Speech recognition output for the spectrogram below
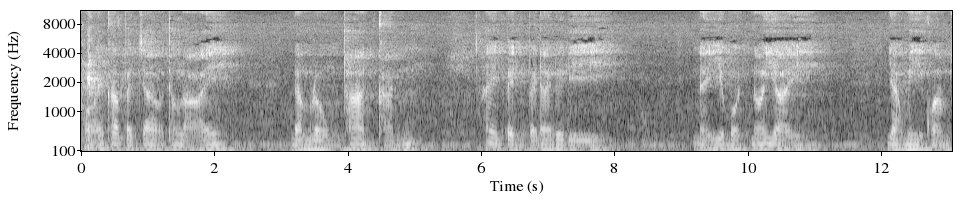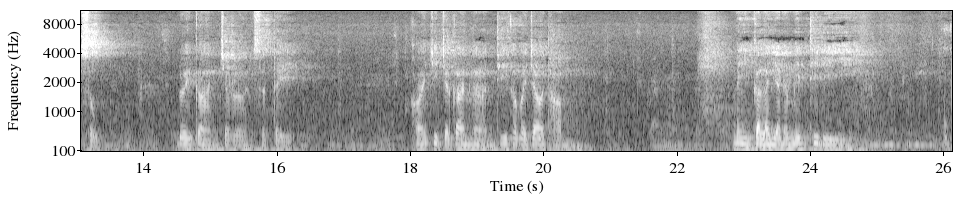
ขอให้ข้าพเจ้าทั้งหลายดำรงธาตุขัน ให้เป็นไปได้ด้วยดี ในยบทน้อยใหญ่ อย่างมีความสุข ด้วยการเจริญสติ ให้กิจการงานที่ข้าพเจ้าทำมีกัลยาณมิตรที่ดี อุป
